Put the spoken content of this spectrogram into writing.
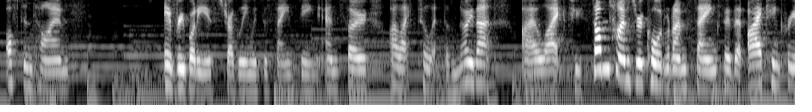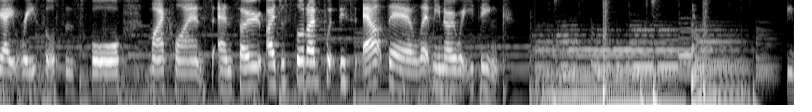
oftentimes everybody is struggling with the same thing. And so I like to let them know that. I like to sometimes record what I'm saying so that I can create resources for my clients. And so I just thought I'd put this out there. Let me know what you think.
